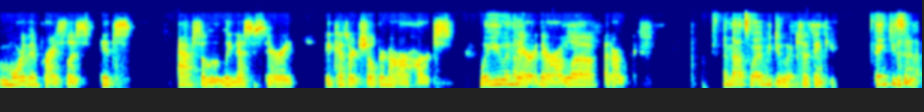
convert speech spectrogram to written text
more than priceless. It's absolutely necessary because our children are our hearts. Well, you and I, They're they're our love and our life. And that's why we do it. So thank you. Thank you so Mhm. much.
